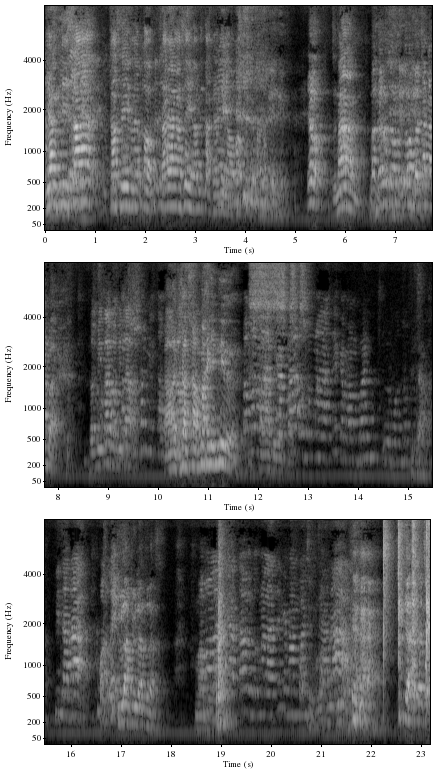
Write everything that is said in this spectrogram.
Yang bisa kasih laptop. Saya ngasih nanti tak ganti ya Pak. Yuk, Senang. Mbak Galuh tolong, tolong bacakan, Mbak. Mbak Mita, Mbak Mita. Nah, bisa sama ini loh. Melatih kemampuan bicara. Balik. Dulang, dulang, dulang. Mampu. Kata untuk melatih kemampuan bicara. Sudah, itu aja.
